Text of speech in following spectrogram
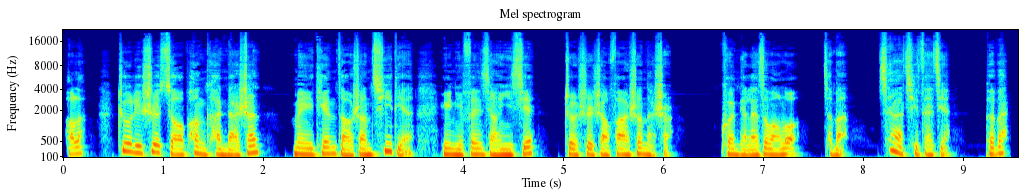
好了，这里是小胖侃大山，每天早上七点与你分享一些这世上发生的事儿。观点来自网络，咱们下期再见，拜拜。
